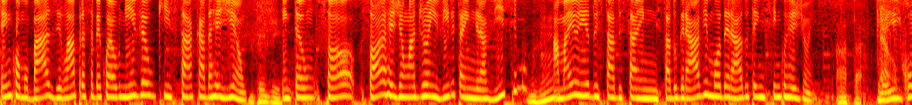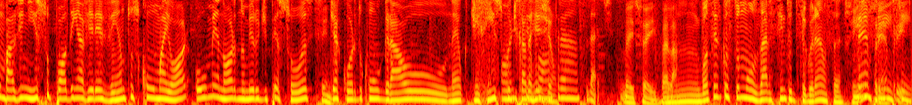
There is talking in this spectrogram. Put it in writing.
tem como base lá para saber qual é o nível que está cada região. Entendi. Então, só, só a região lá de Joinville está em gravíssimo. Uhum. A maioria do estado está em estado grave e moderado tem cinco regiões. Ah, tá. E aí, com base nisso, podem haver eventos com maior ou menor número de pessoas, de acordo com o grau né, de risco Onde de cada se região. encontra a cidade. É isso aí, vai lá. Hum, vocês costumam usar cinto de segurança? Sim, Sim, sempre. sim.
